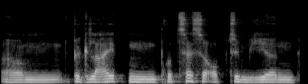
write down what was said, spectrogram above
ähm, begleiten, Prozesse optimieren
